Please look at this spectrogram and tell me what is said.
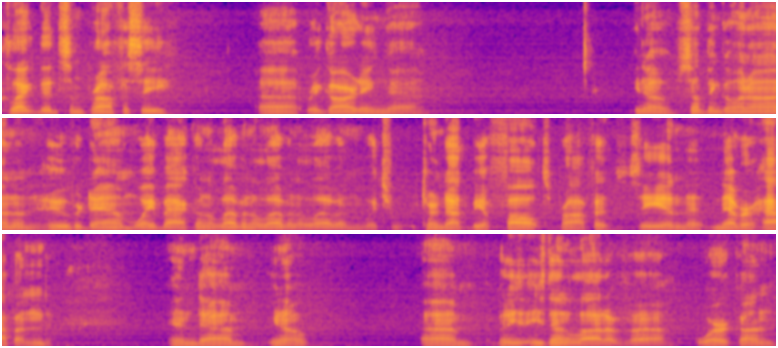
Kleck did some prophecy uh, regarding uh, you know, something going on on Hoover Dam way back on 11 11 11, which turned out to be a false prophecy and it never happened. And, um, you know, um, but he, he's done a lot of uh, work on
